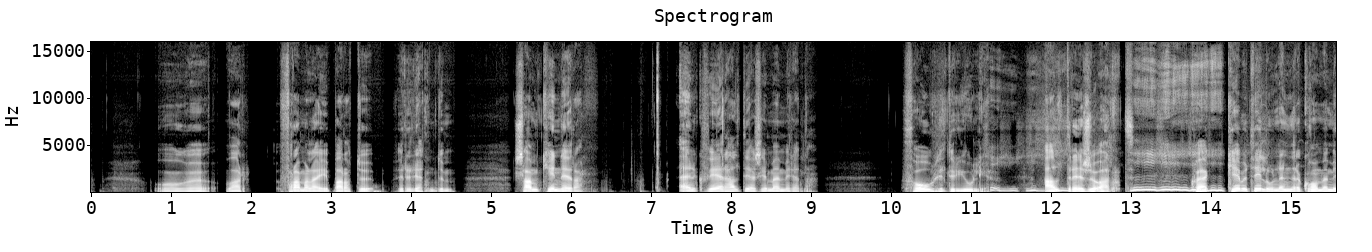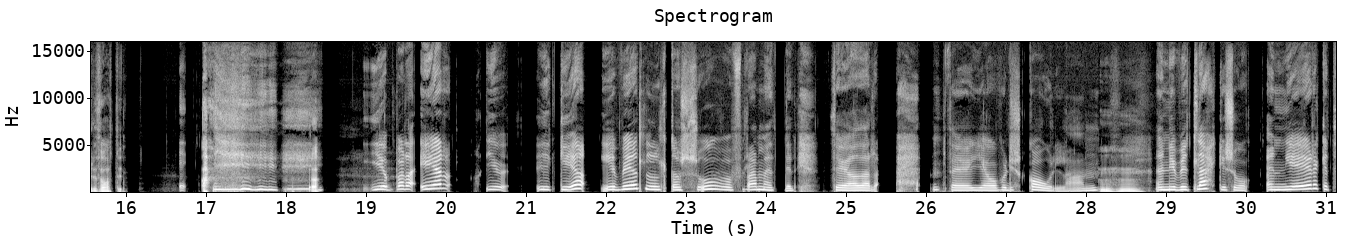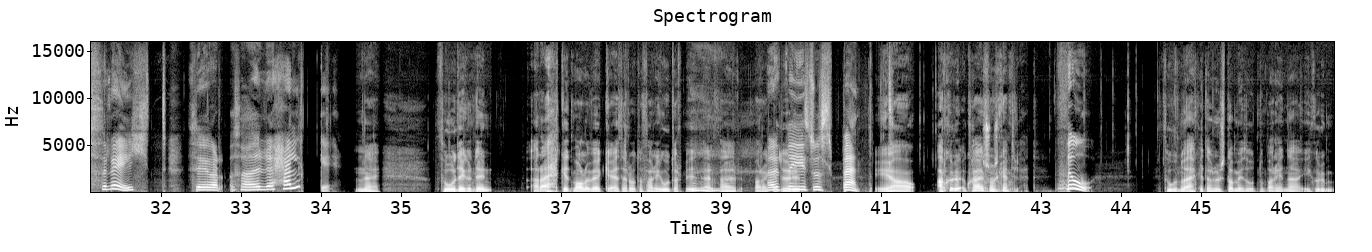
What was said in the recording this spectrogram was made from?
og uh, var framalega í baráttu fyrir réttundum samkynneira En hver haldi að sé með mér hérna? Þórhildur Júlía. Aldrei þessu allt Hvað kemur til? Og nennir að koma með mér í þáttin? Ég bara er Ég, ég, ég, ég vil alltaf sofa fram eftir þegar, þegar ég vera í skólan mm -hmm. en ég vil ekki svo en ég er ekkert þreytt þegar það er helgi. Nei, þú ert einhvern veginn það er ekkert mál að vekja þegar þú ert að fara í útvarpið mm. en það er bara Það er því svo spennt. Já, Akkur, hvað er svona skemmtilegt? Þú. Þú ert nú ekkert að hlusta á mig, þú ert nú bara hérna ykkurum,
